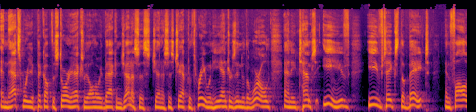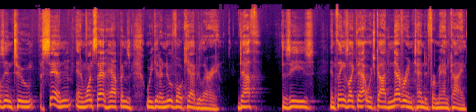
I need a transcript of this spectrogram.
And that's where you pick up the story actually all the way back in Genesis, Genesis chapter 3, when he enters into the world and he tempts Eve. Eve takes the bait and falls into sin. And once that happens, we get a new vocabulary death, disease, and things like that, which God never intended for mankind.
